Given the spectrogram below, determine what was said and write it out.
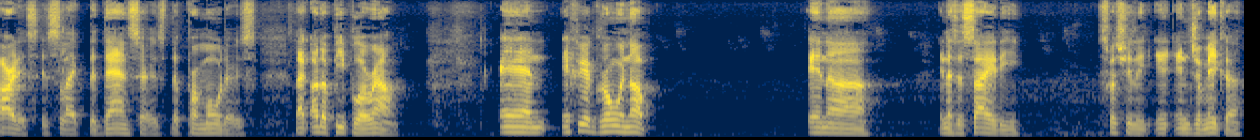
artists, it's like the dancers, the promoters, like other people around. And if you're growing up in a in a society, especially in, in Jamaica,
